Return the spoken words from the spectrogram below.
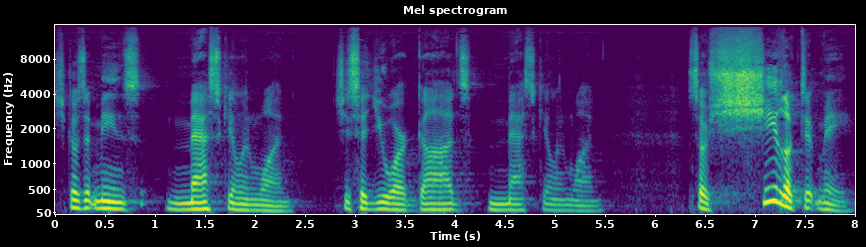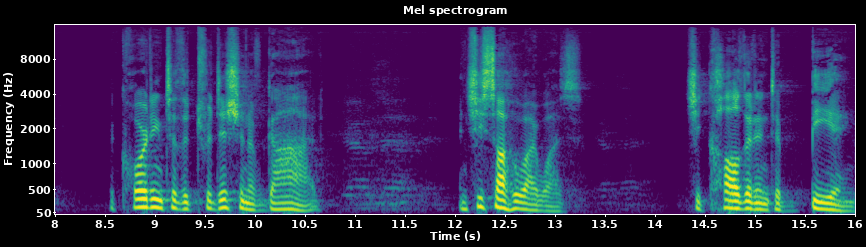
She goes, It means masculine one. She said, You are God's masculine one. So she looked at me according to the tradition of God. And she saw who I was. She called it into being.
